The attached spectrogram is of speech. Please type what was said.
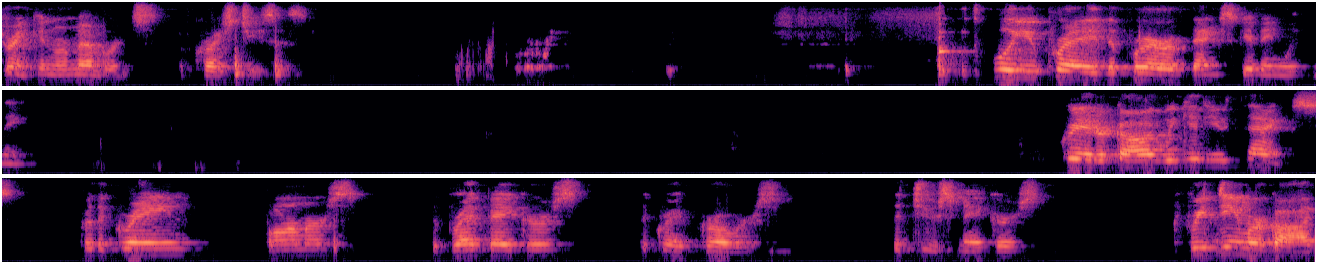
Drink in remembrance of Christ Jesus. Will you pray the prayer of thanksgiving with me? Creator God, we give you thanks for the grain farmers, the bread bakers, the grape growers, the juice makers. Redeemer God,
